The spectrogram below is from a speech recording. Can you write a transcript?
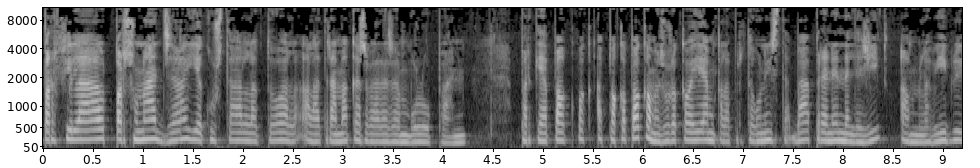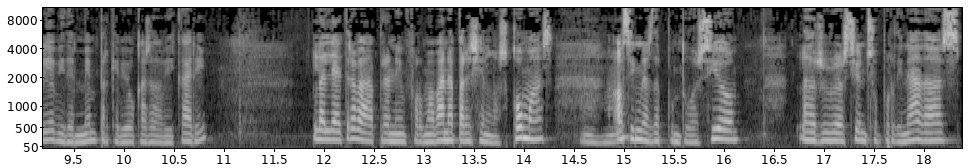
perfilar el personatge i acostar el lector a la, a la trama que es va desenvolupant perquè a poc, a poc a poc, a mesura que veiem que la protagonista va aprenent a llegir amb la Bíblia, evidentment, perquè viu a casa del vicari, la lletra va aprenent forma, van apareixent les comes, uh -huh. els signes de puntuació, les oracions subordinades,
